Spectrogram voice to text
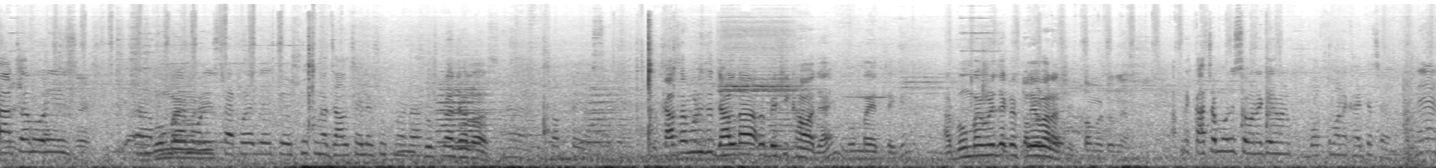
কাঁচা মরিচ বোম্বাই মরিচ। তারপরে যে কেউ শুকনা জাল চাইলে শুকনোটা। শুকনা ঝালও আছে। হ্যাঁ সবটাই আছে। কাঁচা মরিচের ঝালটা আরও বেশি খাওয়া যায় বোম্বাইয়ের থেকে। আর বোম্বাই মরিচে একটা ফ্লেভার আছে। আপনি কাঁচা মরিচ অনেকে এখন বর্তমানে খাইতে চান। না। দেন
